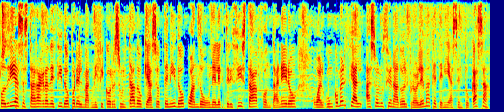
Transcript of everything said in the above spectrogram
Podrías estar agradecido por el magnífico resultado que has obtenido cuando un electricista, fontanero o algún comercial ha solucionado el problema que tenías en tu casa.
